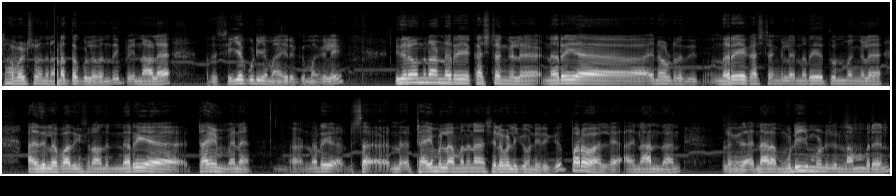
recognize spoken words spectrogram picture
ட்ராவல்ஸ் வந்து நடத்தக்குள்ள வந்து இப்போ என்னால் அதை செய்யக்கூடிய மாதிரி இருக்குது மகளே. இதில் வந்து நான் நிறைய கஷ்டங்களை நிறைய என்ன சொல்கிறது நிறைய கஷ்டங்களை நிறைய துன்பங்களை அதில் பார்த்தீங்கன்னு சொன்னால் வந்து நிறைய டைம் என்ன நிறைய ச டைம் எல்லாம் வந்து நான் செலவழிக்க வேண்டியிருக்கு. பரவாயில்ல அது நான் தான். பிள்ளைங்க என்னால் முடியும்னு சொல்லி நம்புகிறேன்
